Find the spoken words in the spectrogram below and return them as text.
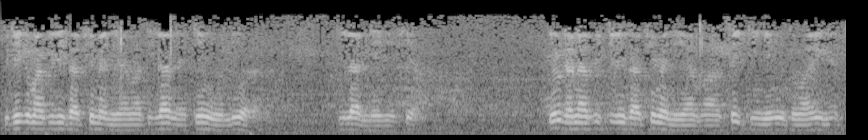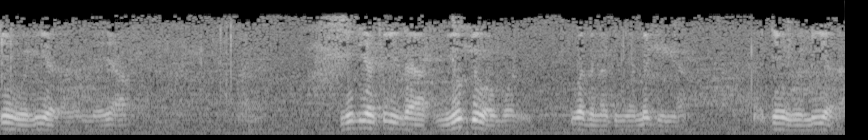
ဒီတိကမကိလေသာဖြစ်မဲ့နေရာမှာတိလနဲ့အတင်းဝင်လို့ရတာတိလနေနေဖြစ်ရ ယုတ်ဒနာပိဋိတာဖြစ်မဲ့နေရာမှာစိတ်တည်ငြိမ်မှုသမာဓိနဲ့အကျင့်ဝင်လို့ရတာလည်းရအောင်ယုတ်တရားပိဋိတာမျိုးပြုတ်အောင်ပေါ့လေဝိပဿနာပညာမဲ့ပညာအကျင့်ဝင်လို့ရတာ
